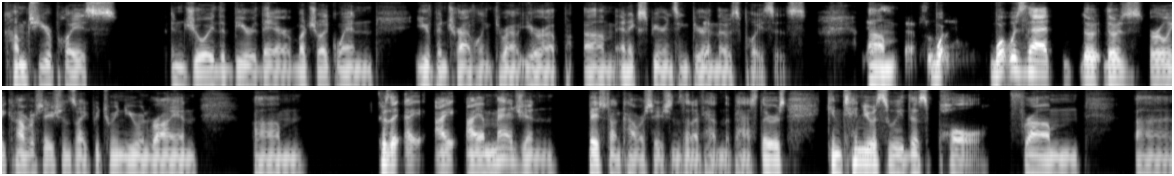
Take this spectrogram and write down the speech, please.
come to your place enjoy the beer there much like when you've been traveling throughout Europe um, and experiencing beer yeah. in those places. Yes, um, absolutely. What, what was that? The, those early conversations like between you and Ryan? Um, because I, I I imagine based on conversations that I've had in the past, there's continuously this pull from uh,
